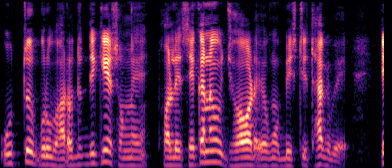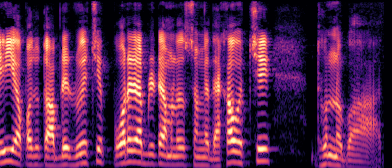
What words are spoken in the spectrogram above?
উত্তর পূর্ব ভারতের দিকে সঙ্গে ফলে সেখানেও ঝড় এবং বৃষ্টি থাকবে। এই আপাতত আপডেট রয়েছে। পরের আপডেটে আমাদের সঙ্গে দেখা হচ্ছে। ধন্যবাদ।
